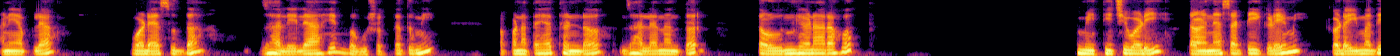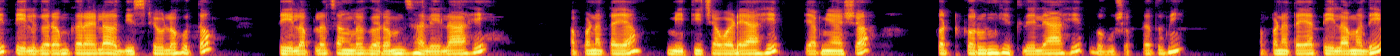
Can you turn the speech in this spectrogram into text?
आणि आपल्या वड्या सुद्धा झालेल्या आहेत. बघू शकता तुम्ही आपण आता ह्या थंड झाल्यानंतर तळून घेणार आहोत. मेथीची वडी तळण्यासाठी इकडे मी कढईमध्ये तेल गरम करायला आधीच ठेवलं होतं. तेल आपलं चांगलं गरम झालेलं आहे. आपण आता या मेथीच्या वड्या आहेत त्या मी अशा कट करून घेतलेल्या आहेत. बघू शकता तुम्ही. आपण आता या तेलामध्ये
